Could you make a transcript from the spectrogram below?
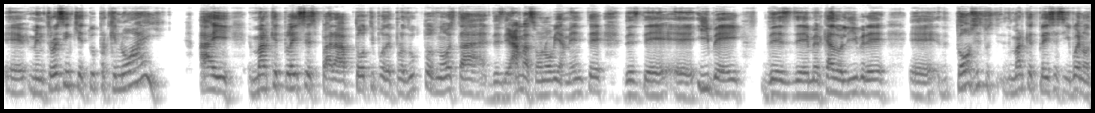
eh, me entró esa inquietud porque no hay. Hay marketplaces para todo tipo de productos, ¿no? Está desde Amazon, obviamente, desde eh, eBay, desde Mercado Libre, eh, todos estos marketplaces y bueno,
